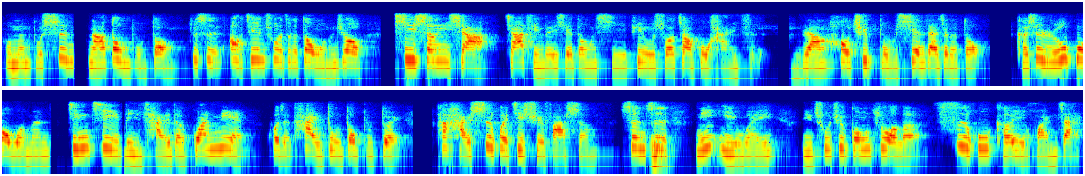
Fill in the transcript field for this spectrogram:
我们不是拿洞补洞，就是哦，今天出了这个洞，我们就牺牲一下家庭的一些东西，譬如说照顾孩子，然后去补现在这个洞。可是，如果我们经济理财的观念或者态度都不对，它还是会继续发生。甚至你以为你出去工作了，似乎可以还债，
